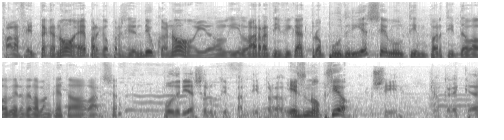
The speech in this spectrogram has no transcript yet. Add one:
fa l'efecte que no, eh, perquè el president diu que no, i, i l'ha ratificat, però podria ser l'últim partit de Valverde a la banqueta del Barça? Podria ser l'últim partit, però És una opció, sí, jo crec que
